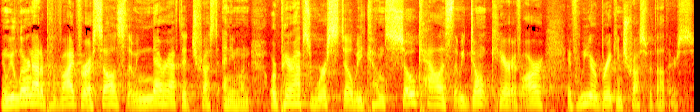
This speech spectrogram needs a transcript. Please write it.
And we learn how to provide for ourselves so that we never have to trust anyone. Or perhaps worse still, we become so callous that we don't care if, our, if we are breaking trust with others.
